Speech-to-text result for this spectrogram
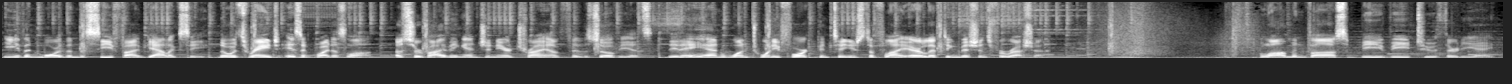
even more than the C-5 Galaxy, though its range isn't quite as long. A surviving engineer triumph for the Soviets, the AN-124 continues to fly airlifting missions for Russia. Blohm & Voss BV-238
